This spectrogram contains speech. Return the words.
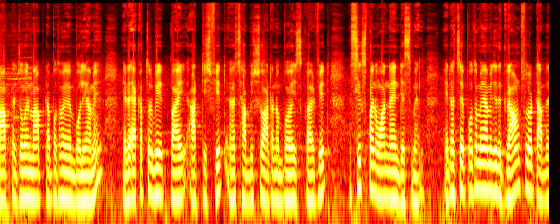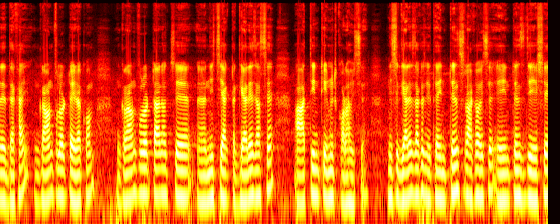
মাপটা, জমির মাপটা প্রথমে বলি আমি। এটা একাত্তর ফিট বাই আটত্রিশ ফিট ছাব্বিশশো আটানব্বই square feet six point one nine decimal এটা হচ্ছে প্রথমে আমি যদি গ্রাউন্ড ফ্লোরটা আপনাদের দেখাই গ্রাউন্ড ফ্লোরটা এরকম। গ্রাউন্ড ফ্লোরটার হচ্ছে নিচে একটা গ্যারেজ আছে, আর তিনটে ইউনিট করা হয়েছে। নিচে গ্যারেজ রাখা হয়েছে, এটা ইন্টেন্স রাখা হয়েছে। এই ইন্টেন্স দিয়ে এসে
